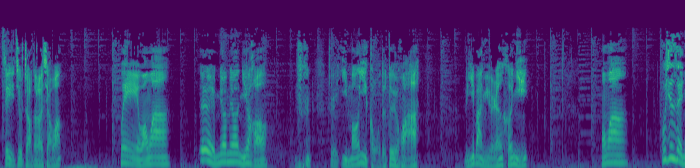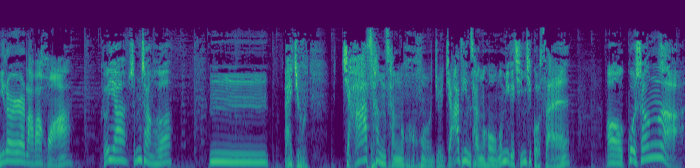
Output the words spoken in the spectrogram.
所以就找到了小王。喂，王王，哎，喵喵，你好，这是一猫一狗的对话啊。篱笆女人和你，王王，我想在你那儿拿把花，可以啊，什么场合？嗯，哎，就家常场合，就家庭场合，我们一个亲戚过生，哦，过生啊，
